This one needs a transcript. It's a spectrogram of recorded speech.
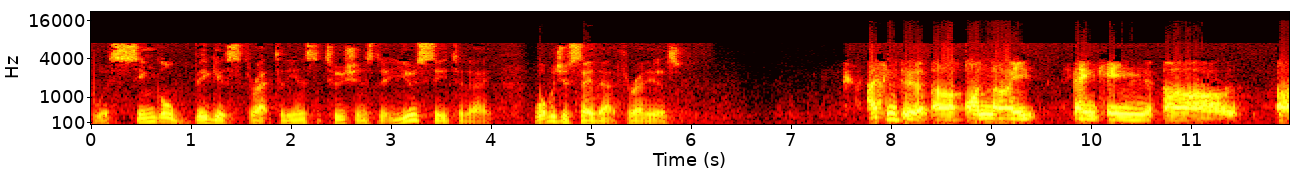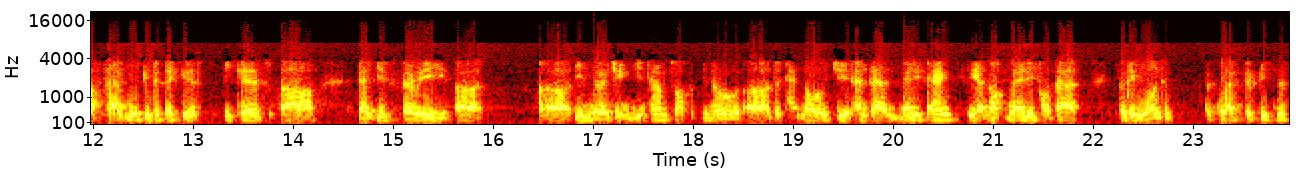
to a single biggest threat to the institutions that you see today, what would you say that threat is? I think the uh, online banking uh, uh, threat would be the biggest because uh, that is very uh, uh, emerging in terms of you know uh, the technology, and then many banks they are not ready for that, but they want to grab the business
